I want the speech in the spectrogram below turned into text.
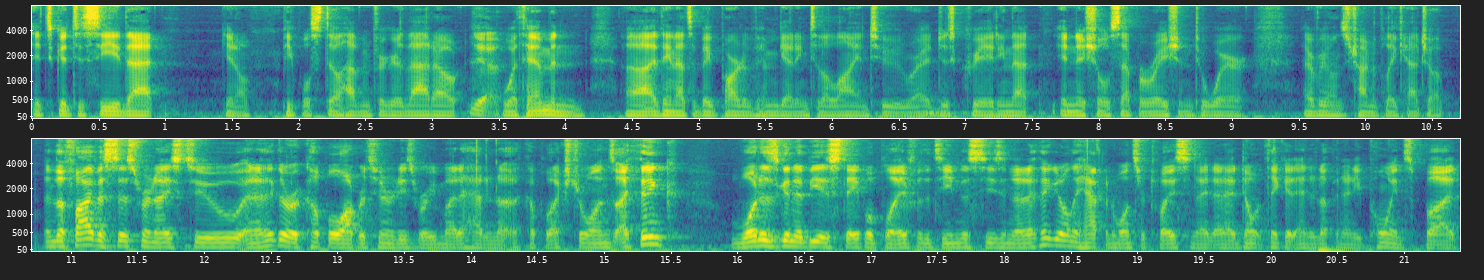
it's good to see that you know people still haven't figured that out Yeah. with him, and uh, I think that's a big part of him getting to the line too, right? Just creating that initial separation to where everyone's trying to play catch up. And the five assists were nice too. And I think there were a couple opportunities where he might have had a couple extra ones. I think what is going to be a staple play for the team this season, and I think it only happened once or twice tonight, and I don't think it ended up in any points, but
